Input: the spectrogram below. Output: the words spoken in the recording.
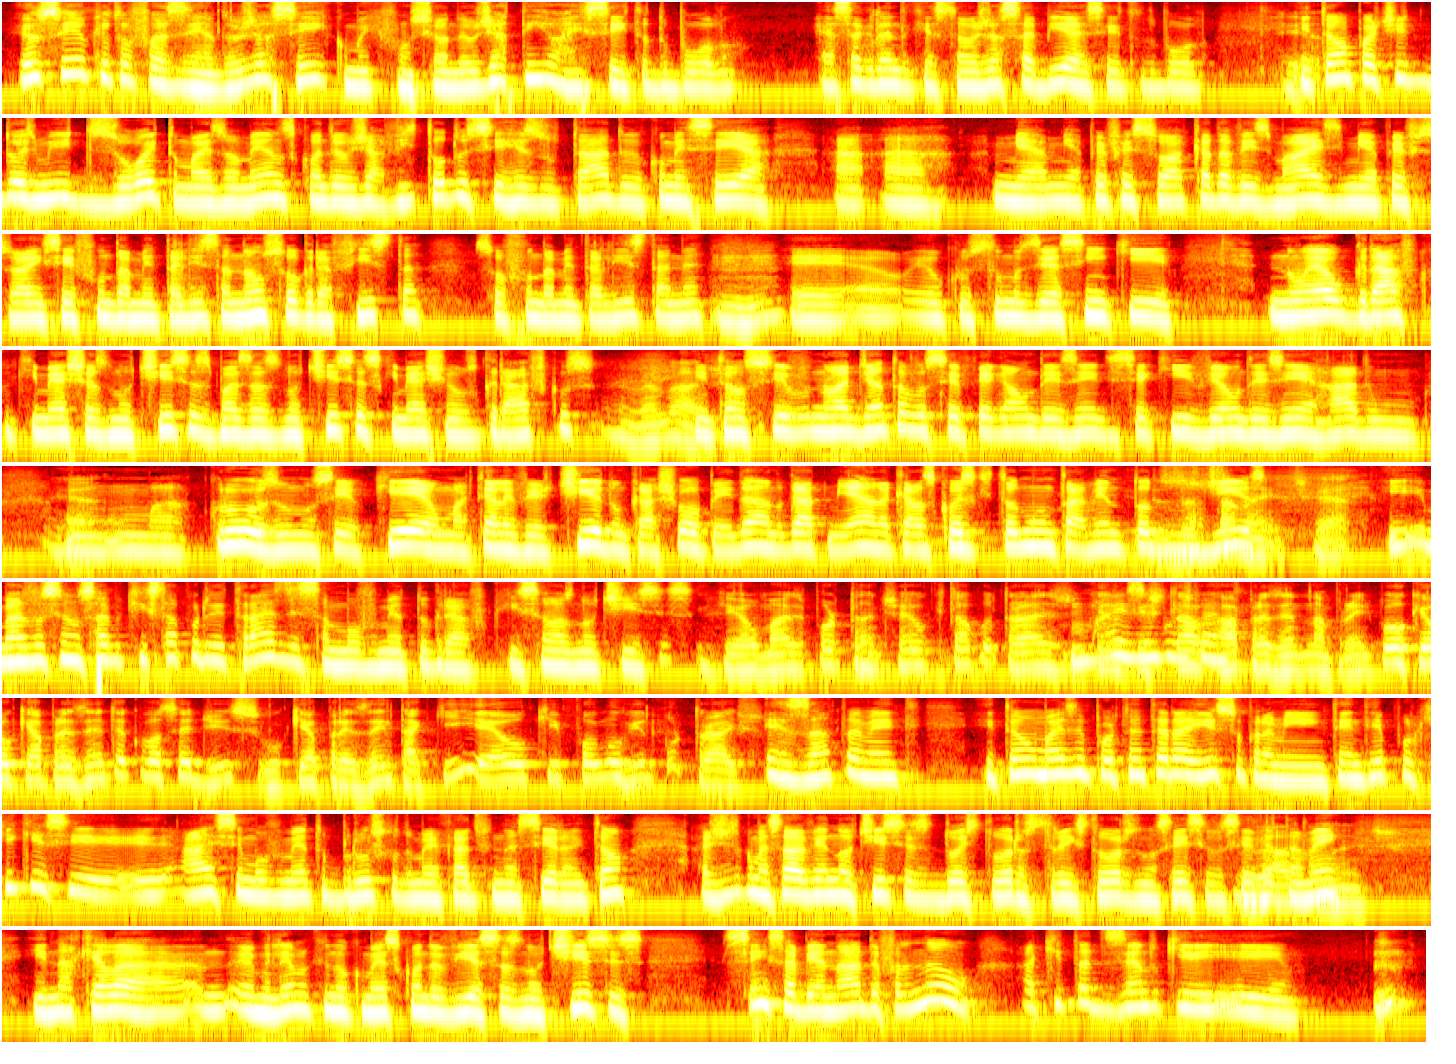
Eu sei o que eu estou fazendo, eu já sei como é que funciona, eu já tenho a receita do bolo. Essa é a grande questão, eu já sabia a receita do bolo. Yeah. Então, a partir de 2018, mais ou menos, quando eu já vi todo esse resultado, eu comecei a, a, a me, me aperfeiçoar cada vez mais, me aperfeiçoar em ser fundamentalista. Não sou grafista, sou fundamentalista, né? Uhum. É, eu costumo dizer assim que não é o gráfico que mexe as notícias, mas as notícias que mexem os gráficos. É verdade. Então, se não adianta você pegar um desenho desse aqui e ver um desenho errado, um, é. um, uma cruz, um não sei o quê, um martelo invertido, um cachorro peidando, gato miando, aquelas coisas que todo mundo está vendo todos Exatamente, os dias. É. E, mas você não sabe o que está por detrás desse movimento do gráfico, que são as notícias. Que é o mais importante, é o que está por trás, mais o que importante. está apresenta na frente. Porque o que apresenta é o que você disse, o que apresenta aqui é o que foi movido por trás. Exatamente. Então, o mais importante era isso para mim, entender por que, que esse, há esse movimento brusco do mercado financeiro. Então, a gente começava a ver notícias de dois touros, três touros, não sei se você Exatamente. vê também. E naquela. Eu me lembro que no começo, quando eu vi essas notícias, sem saber nada, eu falei: não, aqui está dizendo que.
